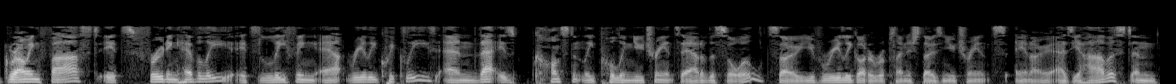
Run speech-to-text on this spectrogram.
growing fast, it's fruiting heavily, it's leafing out really quickly, and that is constantly pulling nutrients out of the soil. So you've really got to replenish those nutrients, you know, as you harvest. And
